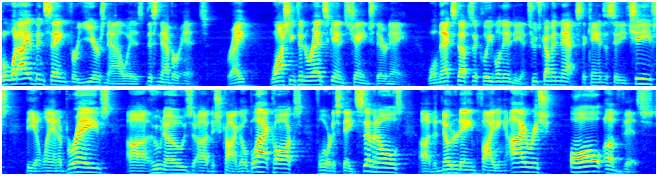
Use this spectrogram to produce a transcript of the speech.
But what I have been saying for years now is this never ends, right? Washington Redskins changed their name. Well, next up's the Cleveland Indians. Who's coming next? The Kansas City Chiefs, the Atlanta Braves, uh, who knows, uh, the Chicago Blackhawks, Florida State Seminoles, uh, the Notre Dame Fighting Irish. All of this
